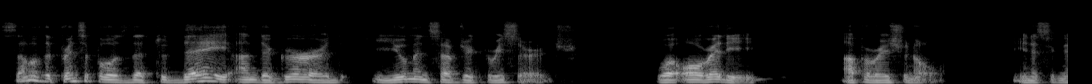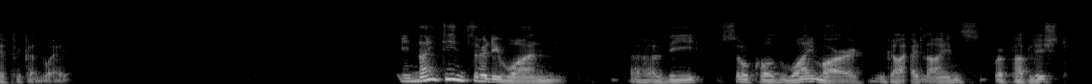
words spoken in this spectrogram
some of the principles that today undergird human subject research were already operational in a significant way. In 1931, uh, the so-called Weimar guidelines were published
